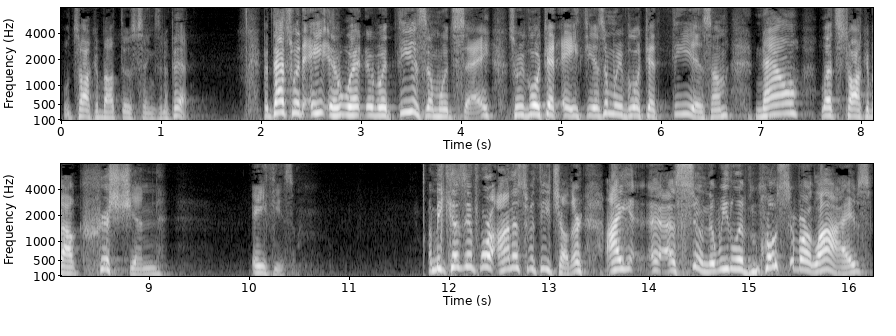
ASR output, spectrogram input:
We'll talk about those things in a bit. But that's what, what, what, theism would say. So we've looked at atheism, we've looked at theism. Now let's talk about Christian atheism. Because if we're honest with each other, I uh, assume that we live most of our lives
